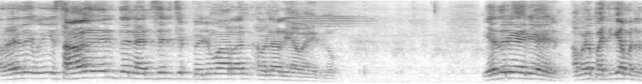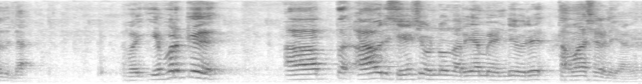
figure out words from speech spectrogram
അതായത് ഈ സാഹചര്യത്തിനനുസരിച്ച് പെരുമാറാൻ അവനറിയാമായിരുന്നു ഏതൊരു കാര്യമായാലും അവനെ പറ്റിക്കാൻ പറ്റത്തില്ല. അപ്പം ഇവർക്ക് ആ ഒരു ശേഷി ഉണ്ടോ എന്ന് അറിയാൻ വേണ്ടി ഒരു തമാശ കളിയാണ്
